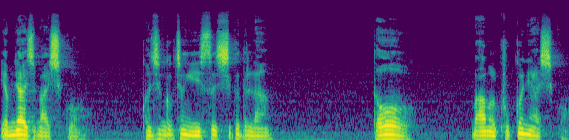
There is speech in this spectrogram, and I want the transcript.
염려하지 마시고 건신 걱정이 있으시거들랑 더 마음을 굳건히 하시고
